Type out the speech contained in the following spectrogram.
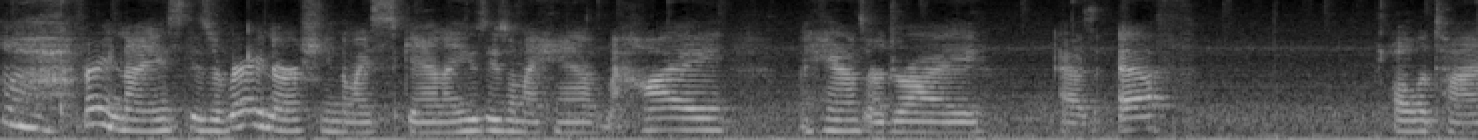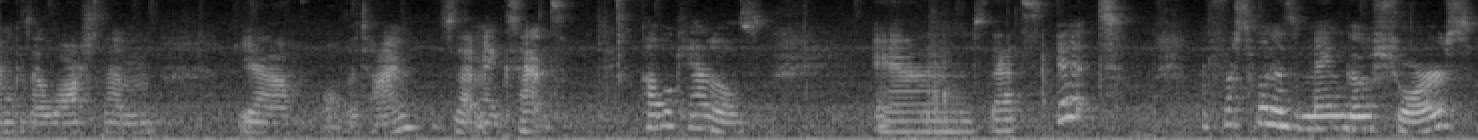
very nice. These are very nourishing to my skin. I use these on my hands. My high, my hands are dry as F all the time because I wash them, yeah, all the time. So that makes sense. A couple candles and that's it. The first one is Mango Shores.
